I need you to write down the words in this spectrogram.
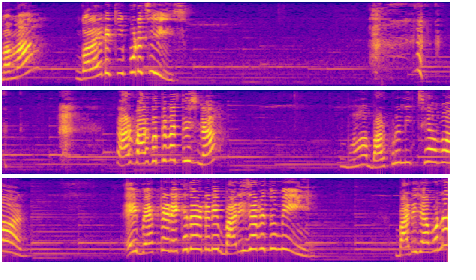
মামা, গলায় এটা কি পড়েছিস? আর বার করতে পারতিস না? মা, বার করে নিচ্ছে আবার। এই ব্যাগটা রেখে দাও এটা নিয়ে বাড়ি যাবে তুমি। বাড়ি যাব না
